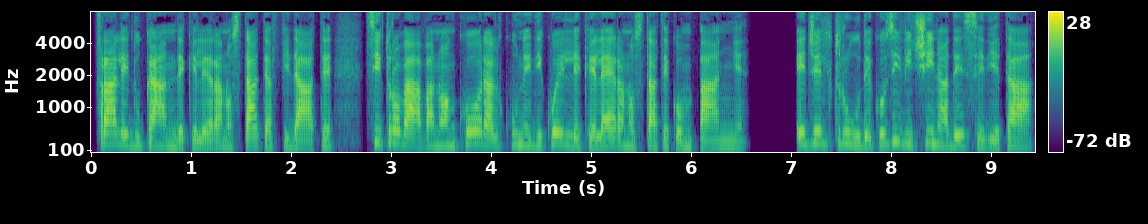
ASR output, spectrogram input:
Fra le educande che le erano state affidate si trovavano ancora alcune di quelle che le erano state compagne, e Geltrude, così vicina ad esse di età,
